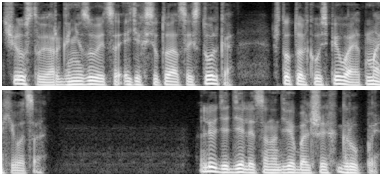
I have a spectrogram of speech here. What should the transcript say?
Чувствую, организуется этих ситуаций столько, что только успеваю отмахиваться. Люди делятся на две больших группы.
